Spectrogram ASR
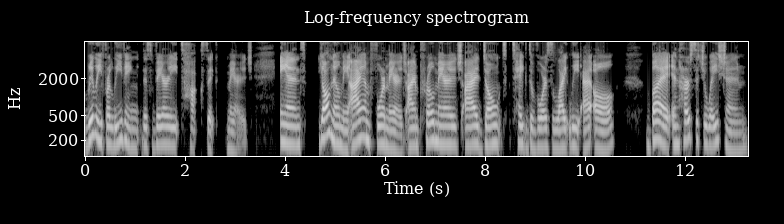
really for leaving this very toxic marriage. And y'all know me, I am for marriage. I am pro marriage. I don't take divorce lightly at all. But in her situation,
